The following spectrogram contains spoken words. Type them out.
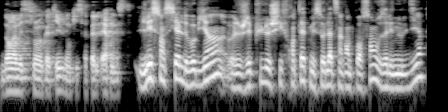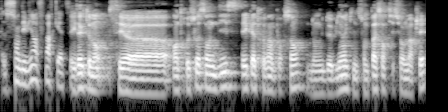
dans l'investissement locatif, donc qui s'appelle Ernest. L'essentiel de vos biens, euh, j'ai plus le chiffre en tête, mais c'est au-delà de 50%, vous allez nous le dire, sont des biens off-market. Exactement, c'est euh, entre 70 et 80% donc de biens qui ne sont pas sortis sur le marché.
